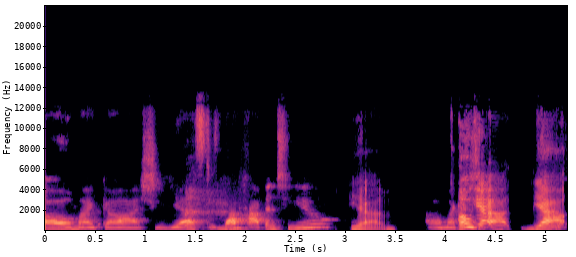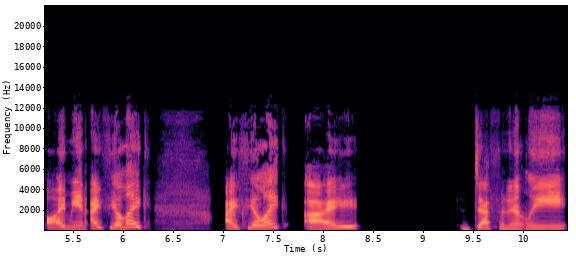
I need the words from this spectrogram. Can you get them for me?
Oh my gosh. Yes, does that happen to you? Yeah. Oh my oh, gosh. Oh yeah. Yeah. I mean, I feel like I feel like I definitely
